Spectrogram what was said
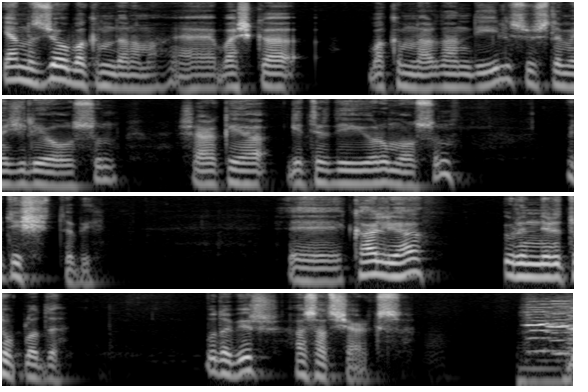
Yalnızca o bakımdan ama e, başka bakımlardan değil süslemeciliği olsun, şarkıya getirdiği yorum olsun. Müthiş tabii. E, Kalya ürünleri topladı. Bu da bir hasat şarkısı. Müzik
